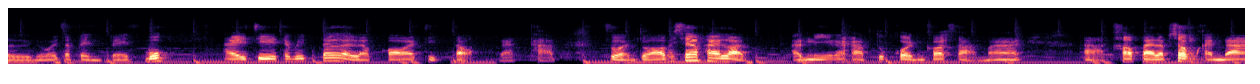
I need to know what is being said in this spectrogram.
เลยไม่ว่าจะเป็น Facebook IG Twitter แล้วก็ TikTok นะครับ ส่วนตัว Official Pilot อันนี้นะครับ ทุกคนก็สามารถเข้าไปรับชมกันได้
